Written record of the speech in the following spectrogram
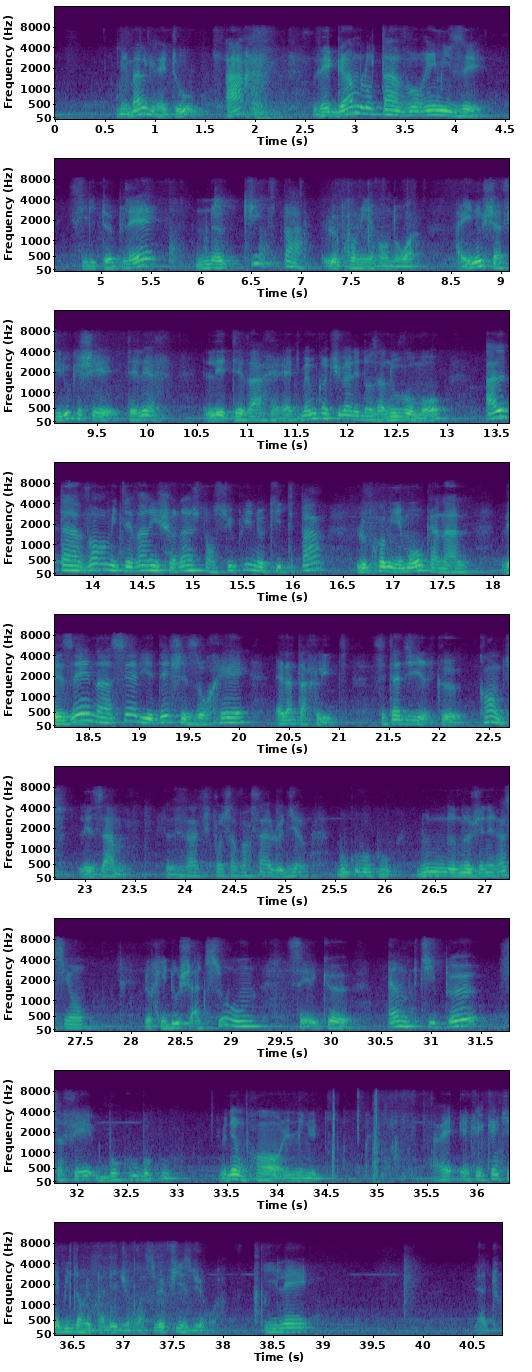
Mais malgré tout, ach, vegam lotavoremisé. S'il te plaît, ne quitte pas le premier endroit. Aïnou shafilou que chez Teler, les teva même quand tu vas aller dans un nouveau mot, Altavor miteva rishona, je t'en supplie, ne quitte pas le premier mot, canal. C'est-à-dire que quand les âmes, il faut savoir ça, le dire beaucoup, beaucoup, nous, nos générations, le chidush atsum, c'est que un petit peu, ça fait beaucoup, beaucoup. Venez, on prend une minute. Il y a quelqu'un qui habite dans le palais du roi, c'est le fils du roi. Il est. A tout.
